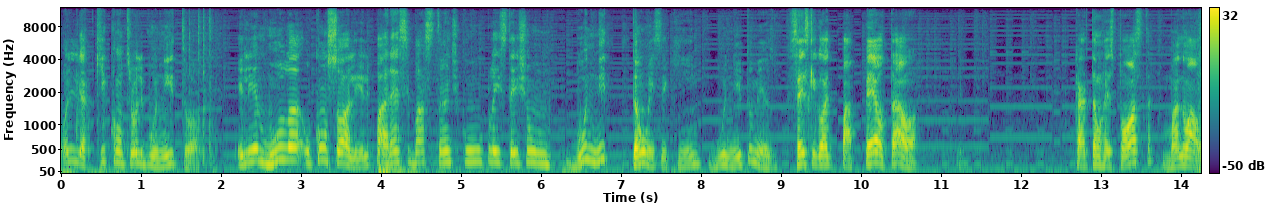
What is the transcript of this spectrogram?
Olha que controle bonito, ó. Ele emula o console, ele parece bastante com o Playstation 1. Bonitão esse aqui, hein? Bonito mesmo. Vocês que gostam de papel, tá, ó cartão resposta, manual.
